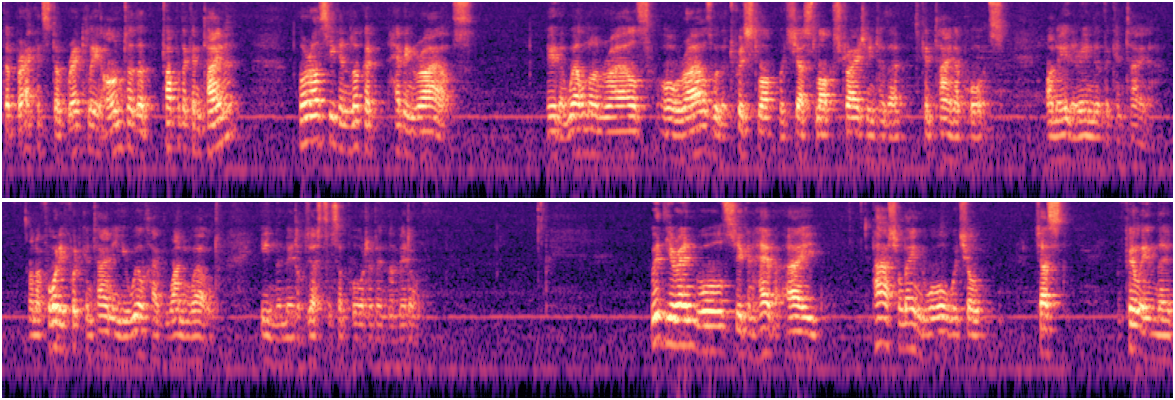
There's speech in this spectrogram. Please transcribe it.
the, the brackets directly onto the top of the container or else you can look at having rails. Either weld-on rails or rails with a twist lock which just lock straight into the container ports on either end of the container. On a 40 foot container you will have one weld in the middle just to support it in the middle. With your end walls you can have a partial end wall which will just fill in the,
